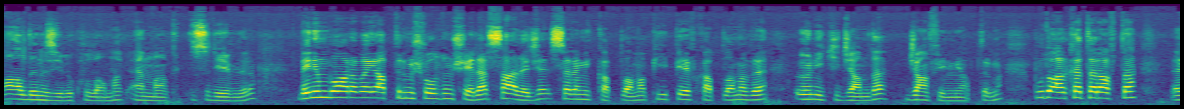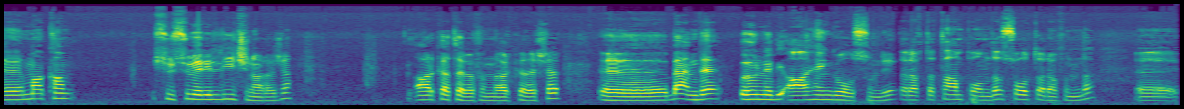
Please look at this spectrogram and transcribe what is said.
aldığınız gibi kullanmak en mantıklısı diyebilirim. Benim bu arabaya yaptırmış olduğum şeyler sadece seramik kaplama, PPF kaplama ve ön iki camda cam filmi yaptırma. Bu da arka tarafta e, makam süsü verildiği için araca. Arka tarafında arkadaşlar e, ben de önle bir ahengi olsun diye. Tarafta tamponda sol tarafında e,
